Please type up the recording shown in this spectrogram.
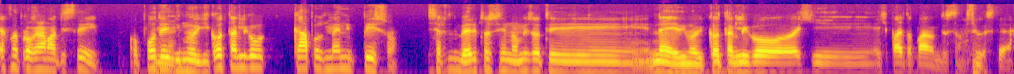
έχουμε προγραμματιστεί. Οπότε ναι. η δημιουργικότητα λίγο κάπως μένει πίσω σε αυτή την περίπτωση νομίζω ότι ναι, η δημιουργικότητα λίγο έχει, έχει πάρει το πάνω της τελευταία.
